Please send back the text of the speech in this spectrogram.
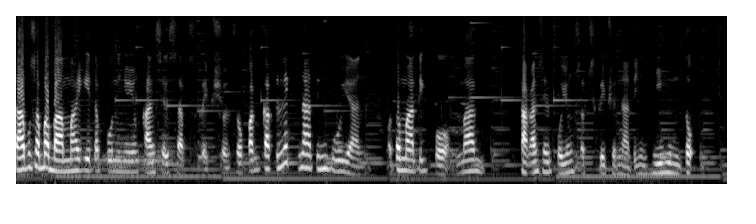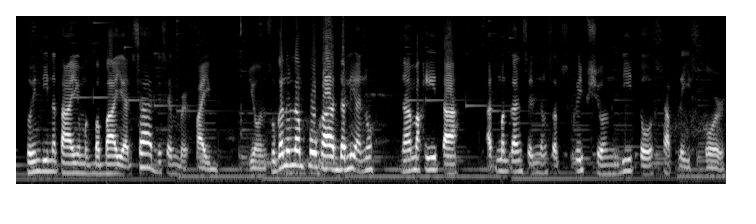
Tapos, sa baba, makikita po ninyo yung cancel subscription. So, pagka-click natin po yan, automatic po, mag-cancel po yung subscription natin, yung hihinto. So, hindi na tayo magbabayad sa December 5. Yon. So ganun lang po kadali ano na makita at mag-cancel ng subscription dito sa Play Store.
